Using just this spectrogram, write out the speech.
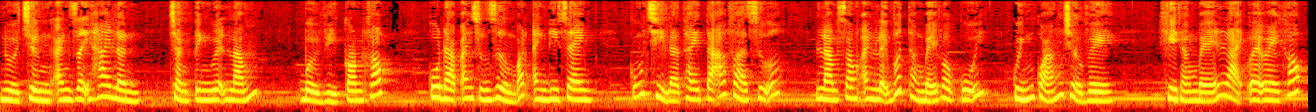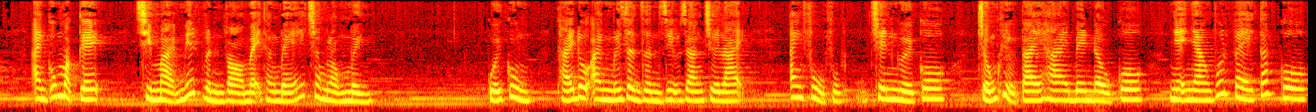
Nửa chừng anh dậy hai lần, Chẳng tình nguyện lắm, Bởi vì con khóc. Cô đạp anh xuống giường bắt anh đi xem. Cũng chỉ là thay tã và sữa. Làm xong anh lại vứt thằng bé vào cũi, Quính quáng trở về. Khi thằng bé lại oe oe khóc, Anh cũng mặc kệ. Chỉ mãi miết vần vò mẹ thằng bé trong lòng mình. Cuối cùng, Thái độ anh mới dần dần dịu dàng trở lại. Anh phủ phục trên người cô, Chống khỉu tay hai bên đầu cô, Nhẹ nhàng vuốt ve tóc cô.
